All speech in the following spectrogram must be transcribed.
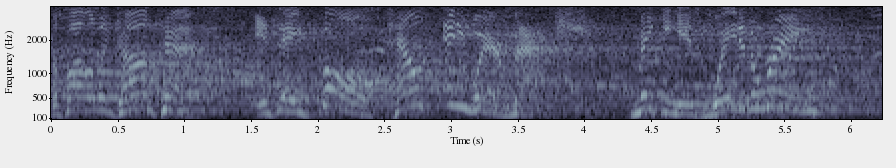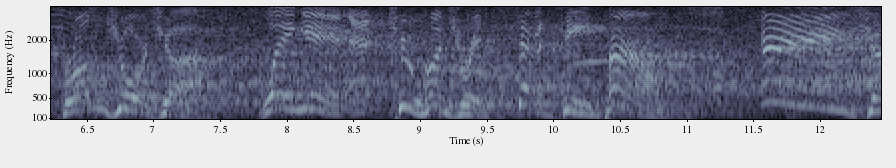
The following contest is a Falls Count Anywhere match. Making his way to the ring from Georgia, weighing in at 217 pounds, Angel.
